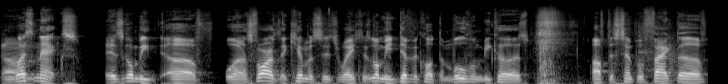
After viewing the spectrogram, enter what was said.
what's Um, next? It's gonna be uh well as far as the Kemba situation, it's gonna be difficult to move him because of the simple fact of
